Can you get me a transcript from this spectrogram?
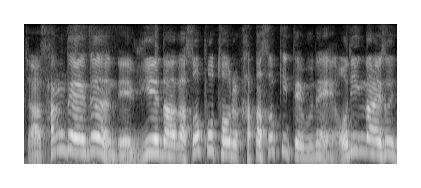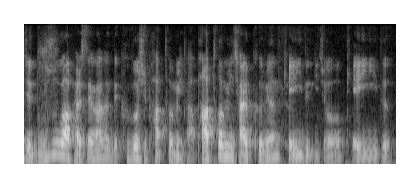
자 상대는 예, 위에다가 서포터를 갖다 썼기 때문에 어딘가에서 이제 누수가 발생하는데 그것이 바텀이다. 바텀이 잘 크면 개이득이죠. 개이득.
